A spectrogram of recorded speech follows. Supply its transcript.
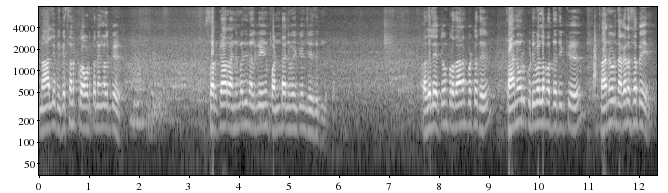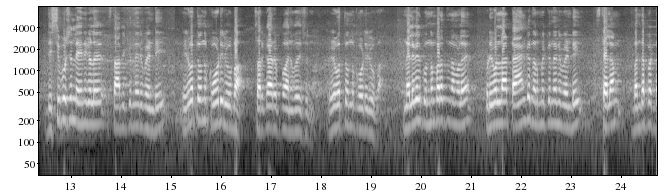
നാല് വികസന പ്രവർത്തനങ്ങൾക്ക് സർക്കാർ അനുമതി നൽകുകയും ഫണ്ട് അനുവദിക്കുകയും ചെയ്തിട്ടുണ്ട് ഏറ്റവും പ്രധാനപ്പെട്ടത് താനൂർ കുടിവെള്ള പദ്ധതിക്ക് താനൂർ നഗരസഭയിൽ ഡിസ്ട്രിബ്യൂഷൻ ലൈനുകൾ സ്ഥാപിക്കുന്നതിന് വേണ്ടി എഴുപത്തൊന്ന് കോടി രൂപ സർക്കാർ ഇപ്പോൾ അനുവദിച്ചിട്ടുണ്ട്. എഴുപത്തൊന്ന് കോടി രൂപ. നിലവിൽ കുന്നമ്പുറത്ത് നമ്മൾ കുടിവെള്ള ടാങ്ക് നിർമ്മിക്കുന്നതിന് വേണ്ടി സ്ഥലം ബന്ധപ്പെട്ട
